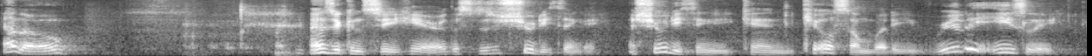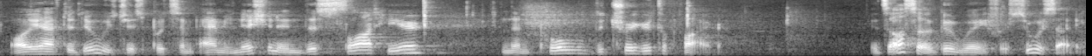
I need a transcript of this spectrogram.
Hello. As you can see here, this is a shooty thingy. A shooty thingy can kill somebody really easily. All you have to do is just put some ammunition in this slot here and then pull the trigger to fire. It's also a good way for suiciding.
